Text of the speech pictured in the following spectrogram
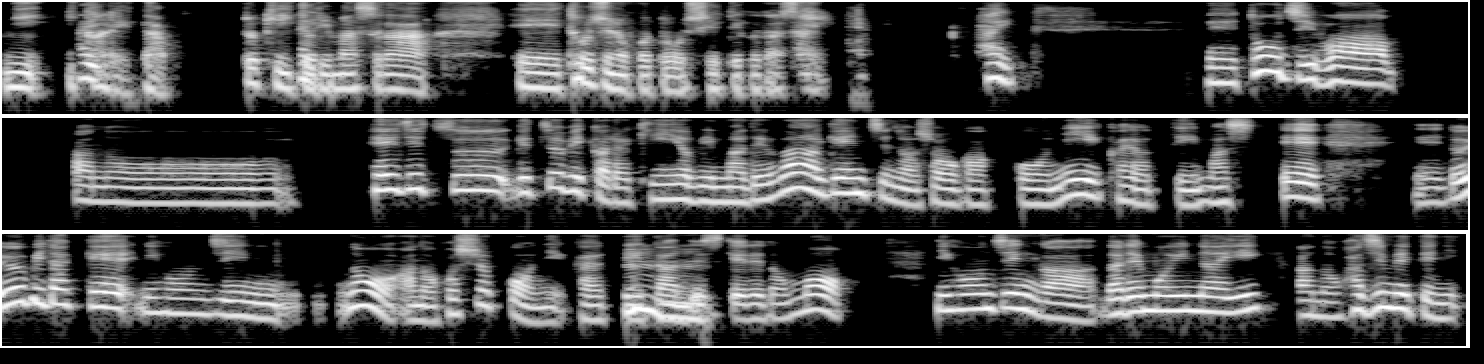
に行かれたと聞いておりますが、えー当時のことを教えてください。はい。えー当時は、あのー平日、月曜日から金曜日までは現地の小学校に通っていまして、えー土曜日だけ日本人のあの補習校に通っていたんですけれども、日本人が誰もいない、あの、初めてに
